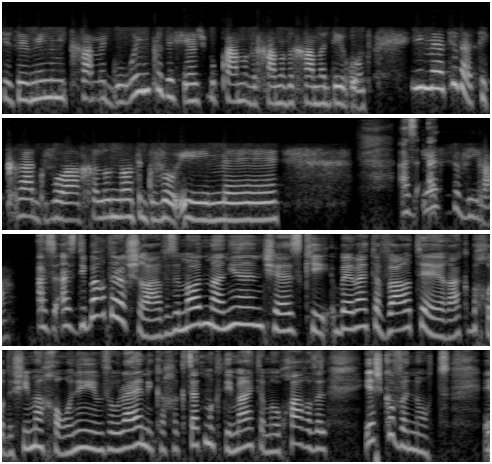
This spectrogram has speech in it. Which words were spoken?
שזה מין מתחם מגורים כזה, שיש בו כמה וכמה וכמה דירות. עם, אה, את יודעת, תקרה גבוהה, חלונות גבוהים, אה, אז, יש אווירה. אז, אז דיברת על השראה, וזה מאוד מעניין שאז, כי באמת עברת אה, רק בחודשים האחרונים, ואולי אני ככה קצת מקדימה את המאוחר, אבל יש כוונות. אה,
